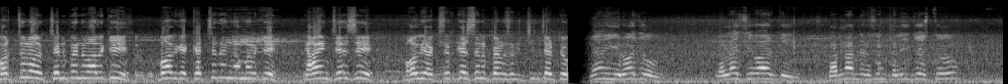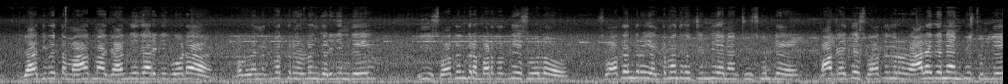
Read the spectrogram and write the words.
భర్తలో చనిపోయిన వాళ్ళకి వాళ్ళకి ఖచ్చితంగా మనకి న్యాయం చేసి వాళ్ళకి ఎక్సర్కేషన్ పెన్షన్ ఇచ్చించట్టు. మేము ఈరోజు ఎల్ఐసి వారికి ధర్నా నిరసన తెలియజేస్తూ జాతిపిత మహాత్మా గాంధీ గారికి కూడా ఒక వినతిపత్రం ఇవ్వడం జరిగింది. ఈ స్వాతంత్ర భారతదేశంలో స్వాతంత్రం ఎంతమందికి వచ్చింది అని చూసుకుంటే మాకైతే స్వాతంత్రం రాలేదని అనిపిస్తుంది.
